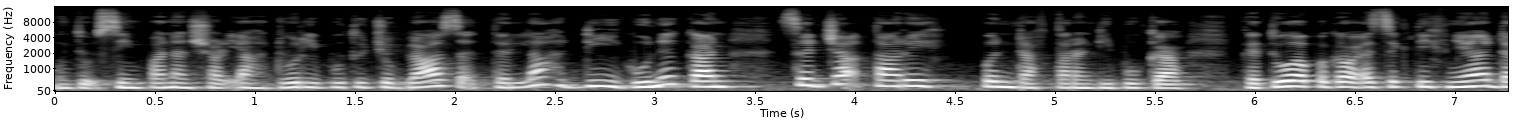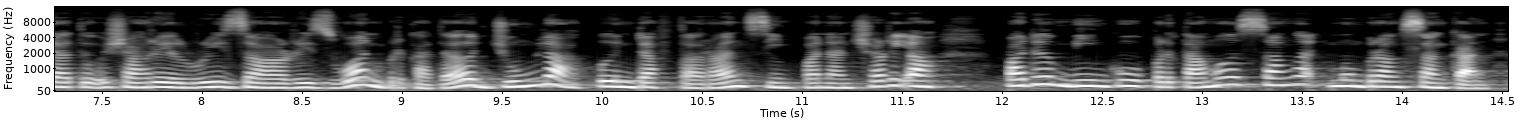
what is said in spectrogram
untuk simpanan syariah 2017 telah digunakan sejak tarikh pendaftaran dibuka. Ketua Pegawai Eksekutifnya Datuk Syahril Riza Rizwan berkata jumlah pendaftaran simpanan syariah pada minggu pertama sangat memberangsangkan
